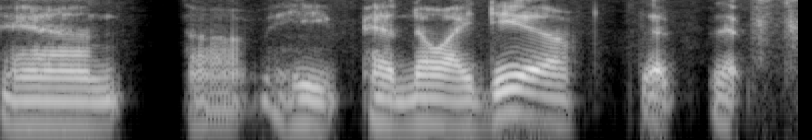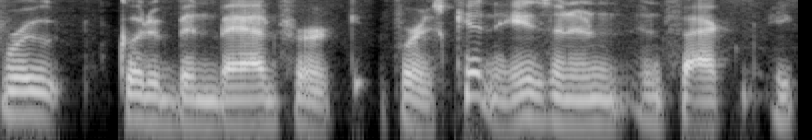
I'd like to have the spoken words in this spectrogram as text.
And uh, he had no idea that that fruit could have been bad for for his kidneys, and in, in fact, he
